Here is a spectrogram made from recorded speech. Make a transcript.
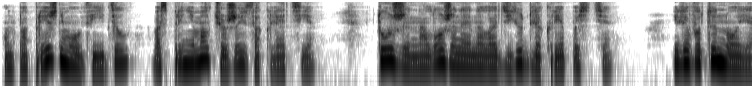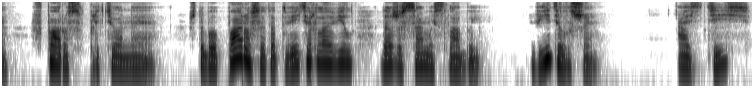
он по-прежнему видел, воспринимал чужие заклятия, тоже наложенное на ладью для крепости. Или вот иное, в парус вплетенное, чтобы парус этот ветер ловил даже самый слабый. Видел же? А здесь...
